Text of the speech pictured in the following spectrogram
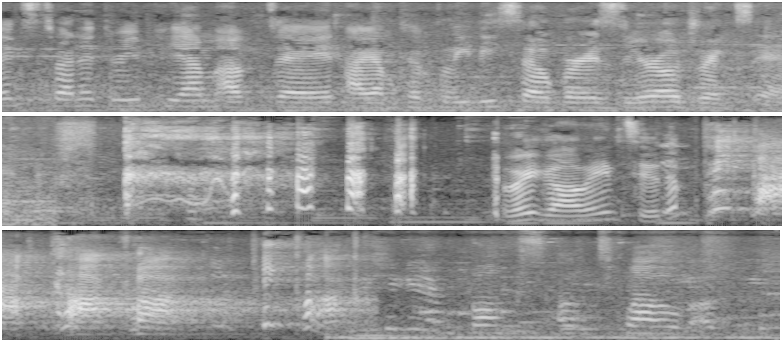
6.23 p.m. update. I am completely sober, zero drinks in. We're going to the peacock! Cock, cock, peacock! We should get a box of 12 of these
